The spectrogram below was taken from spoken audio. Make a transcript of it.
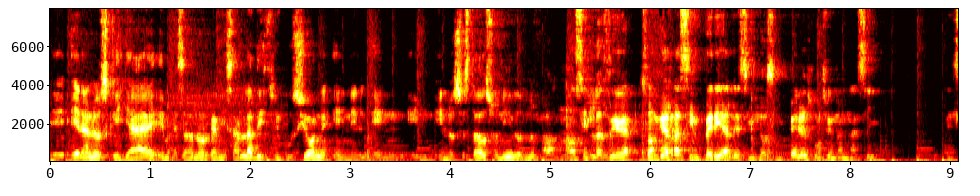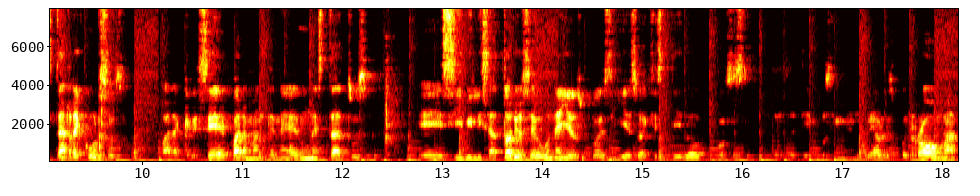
eh, eran los que ya empezaron a organizar la distribución en, los Estados Unidos, ¿no? No, no, sí, son guerras imperiales y los imperios funcionan así. Necesitan recursos para crecer, para mantener un estatus eh, civilizatorio según ellos, pues, y eso ha existido pues, desde tiempos inmemoriales. Pues Roma,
